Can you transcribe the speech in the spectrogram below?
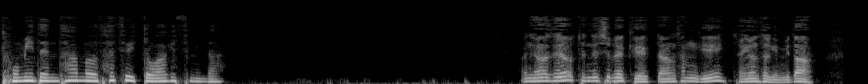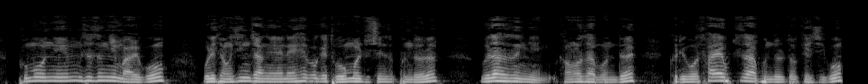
도움이 된 삶으로 살 수 있도록 하겠습니다. 안녕하세요. 텐데시백 기획단 3기 정현석입니다. 부모님, 스승님 말고 우리 정신장애인의 회복에 도움을 주시는 분들은 의사 선생님, 간호사분들, 그리고 사회복지사분들도 계시고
